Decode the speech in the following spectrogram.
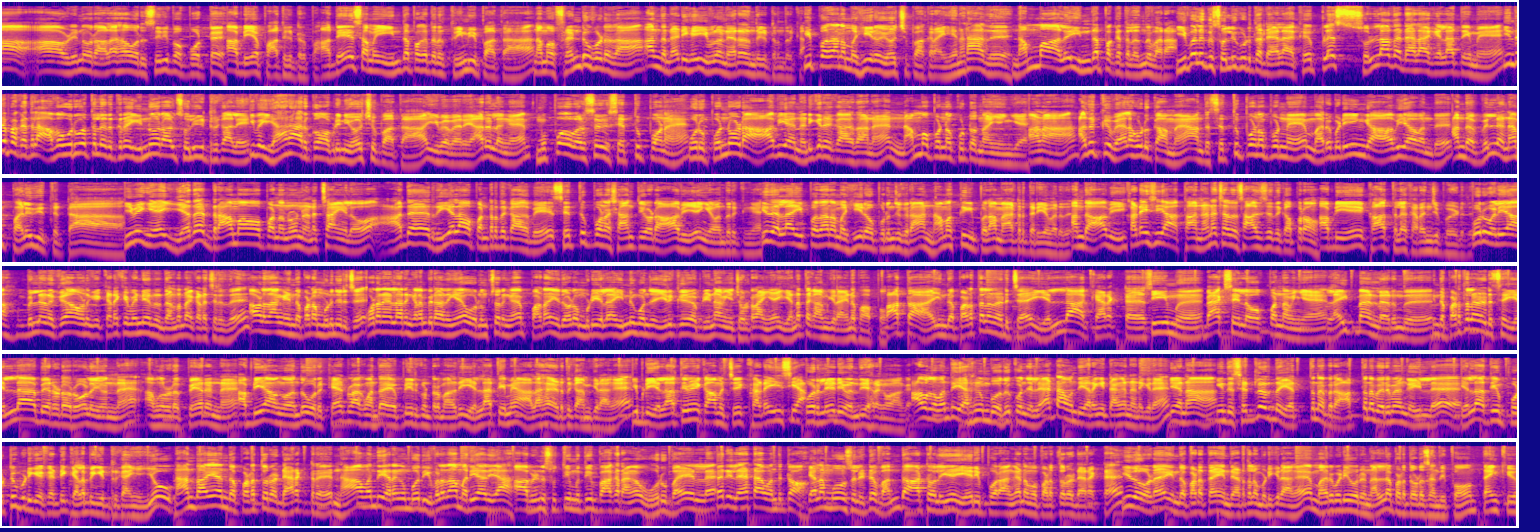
அப்படின்னு ஒரு அழகா ஒரு சிரிப்பை போட்டு அப்படியே பார்த்துக்கிட்டு இருப்பா. அதே சமயம் இந்த பக்கத்துல திரும்பி பார்த்தா நம்ம ஃப்ரெண்டு கூட தான் அந்த நடிகை இவ்வளவு நேரம் இருந்துகிட்டு இருந்திருக்கா. இப்பதான் நம்ம ஹீரோ யோசிச்சு பாக்குறான் என்னடா அது நம்ம ஆளு இந்த பக்கத்துல இருந்து வரா. இவளுக்கு சொல்லி கொடுத்த டயலாக் பிளஸ் சொல்லாத டயலாக் எல்லாத்தையுமே இந்த பக்கத்துல அவ உருவத்துல இருக்கிற இன்னொரு ஆள் சொல்லிக்கிட்டு இருக்காளே இவ யாரா இருக்கும் அப்படின்னு யோசிச்சு பார்த்தா இவ வேற யாரும் இல்லைங்க. முப்பது வருஷம் செத்து போன ஒரு பொண்ணோட ஆவியா நடிக்கிறதுக்காக தானே நம்ம பொண்ணை கூட்டு வந்தாங்க இங்க. ஆனா அதுக்கு வேலை கொடுக்காம அந்த செத்து போன பொண்ணு மறுபடியும் இங்க ஆவியா வந்து அந்த வில்லனை பழுதித்துட்டா இவங்க எதை டிராமாவா பண்ணணும்னு நினைச்சாங்களோ அதை ரியலா பண்றதுக்காகவே செத்து போன சாந்தியோட ஆவியே இங்க வந்திருக்குங்க. இதெல்லாம் இப்பதான் நம்ம ஹீரோ புரிஞ்சுக்கிறான். நமக்கு இப்பதான் மேட்டர் தெரிய வருது. அந்த ஆவி கடைசியா தான் நினைச்சதை சாதிச்சதுக்கு அப்புறம் அப்படியே காத்துல கரைஞ்சு போயிடுது. ஒரு வழியா வில்லனுக்கு அவனுக்கு கிடைக்க வேண்டிய அந்த தண்டனை கிடைச்சிருது. அவ்வளவுதாங்க இந்த படம் முடிஞ்சிருச்சு. உடனே எல்லாரும் கிளம்பிடாதீங்க. ஒரு நிமிஷம் இருங்க. படம் இதோட முடியல. இன்னும் கொஞ்சம் இருக்கு அப்படின்னு அவங்க சொல்றாங்க. என்னத்தை காமிக்கிறாங்கன்னு பார்ப்போம். பார்த்தா இந்த படத்துல நடிச்ச எல்லா கேரக்டர் டீம் பேக் சைட்ல ஒர்க் பண்ணவங்க லைட் மேன்ல இருந்து இந்த படத்துல நடிச்ச எல்லா பேரோட ரோலையும் என்ன அவங்களோட பேர் என்ன அப்படியே அவங்க வந்து ஒரு கேட்வாக் வந்தா எப்படி இருக்குன்ற மாதிரி எல்லாத்தையுமே அழகா எடுத்து காமிக்கிறாங்க. இப்படி எல்லாத்தையுமே காமிச்சு கடைசியா ஒரு லேடி வந்து இறங்குவாங்க. அவங்க வந்து இறங்கும் போது கொஞ்சம் லேட்டா வந்து இறங்கிட்டாங்கன்னு நினைக்கிறேன். ஏன்னா இந்த செட்ல இருந்த எத்தனை பேர் அத்தனை பேருமே அங்க இல்ல. எல்லாத்தையும் பொட்டு பிடிக்க கட்டி கிளம்பிக்கிட்டு இருக்காங்க. யோ நான் தாயா இந்த படத்தோட டேரக்டர் நான் வந்து இறங்கும் போது இவ்வளவுதான் மரியாதையா? அப்படின்னு சுத்தி முத்தியும் பாக்குறாங்க. ஒரு பயம் இல்ல. சரி லேட்டா வந்துட்டோம். கிளம்புவோம் சொல்லிட்டு வந்த ஆட்டோலயே ஏறி போறாங்க நம்ம படத்தோட டேரக்டர் இதோட இந்த படத்தை இந்த இடத்துல முடிக்கிறாங்க. மறுபடியும் ஒரு நல்ல படத்தோட சந்திப்போம். தேங்க்யூ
